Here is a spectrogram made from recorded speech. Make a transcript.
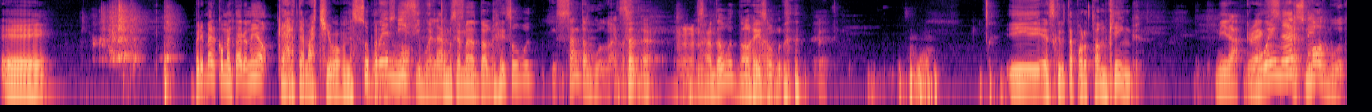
Eh, primer comentario mío, qué arte más chivo, me súper gustó. Buenísimo el arte. ¿Cómo se llama? Doug Hazelwood. Sandalwood. San- eh, ¿Sandalwood? No, Hazelwood. Y escrita por Tom King. Mira, Greg buen arte. Smallwood.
